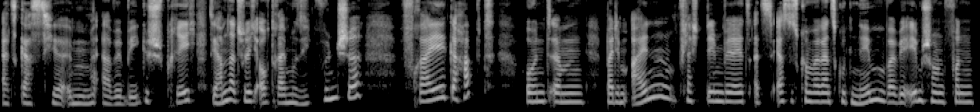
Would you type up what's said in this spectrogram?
als Gast hier im RBB-Gespräch. Sie haben natürlich auch drei Musikwünsche frei gehabt. Und ähm, bei dem einen, vielleicht den wir jetzt als erstes können wir ganz gut nehmen, weil wir eben schon von,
